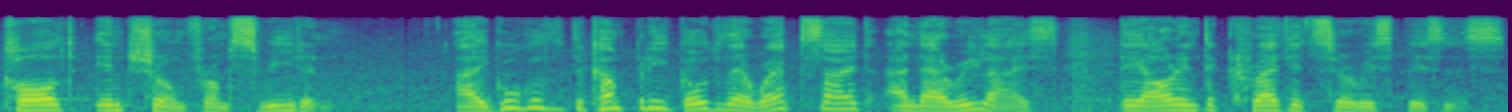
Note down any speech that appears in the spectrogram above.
called Intrum from Sweden. I googled the company, go to their website, and I realize they are in the credit service business.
